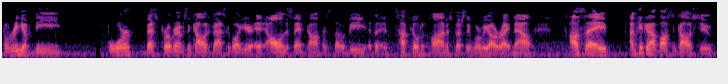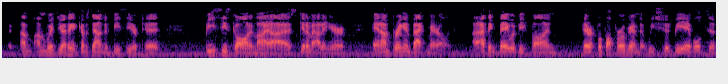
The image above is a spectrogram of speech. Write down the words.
three of the four best programs in college basketball year, all in the same conference. That would be it's a, a tough hill to climb, especially where we are right now. I'll say I'm kicking out Boston College too. I'm, I'm with you. I think it comes down to BC or Pitt. BC's gone in my eyes. Get them out of here. And I'm bringing back Maryland. I think they would be fun. They're a football program that we should be able to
